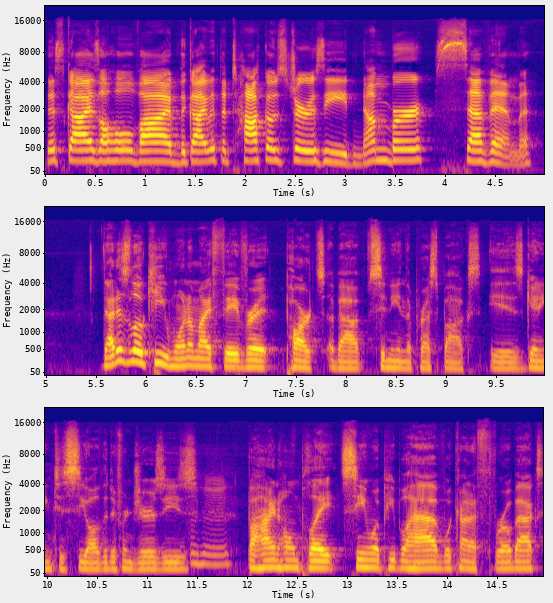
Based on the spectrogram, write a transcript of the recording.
This guy's a whole vibe. The guy with the tacos jersey, number seven. That is low key one of my favorite parts about sitting in the press box is getting to see all the different jerseys Mm-hmm. behind home plate, seeing what people have, what kind of throwbacks.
